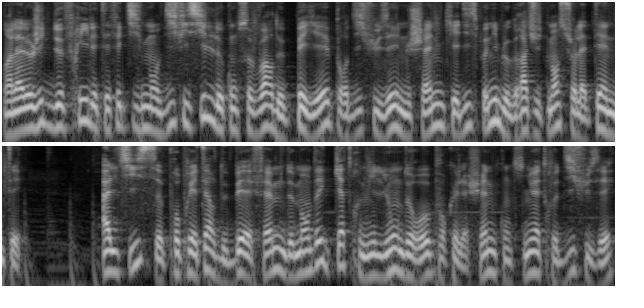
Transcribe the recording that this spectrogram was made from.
Dans la logique de Free, il est effectivement difficile de concevoir de payer pour diffuser une chaîne qui est disponible gratuitement sur la TNT. Altis, propriétaire de BFM, demandait 4 millions d'euros pour que la chaîne continue à être diffusée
